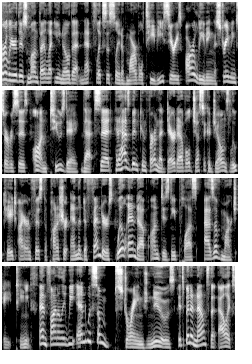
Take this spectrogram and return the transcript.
Earlier this month, I let you know that Netflix's slate of Marvel TV series are leaving the streaming services on Tuesday. That said, it has been confirmed that Daredevil, Jessica Jones, Luke Cage, Iron Fist, The Punisher, and The Defenders will end up on Disney Plus as of March 18th. And finally, we end with some strange news. It's been announced that Alex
